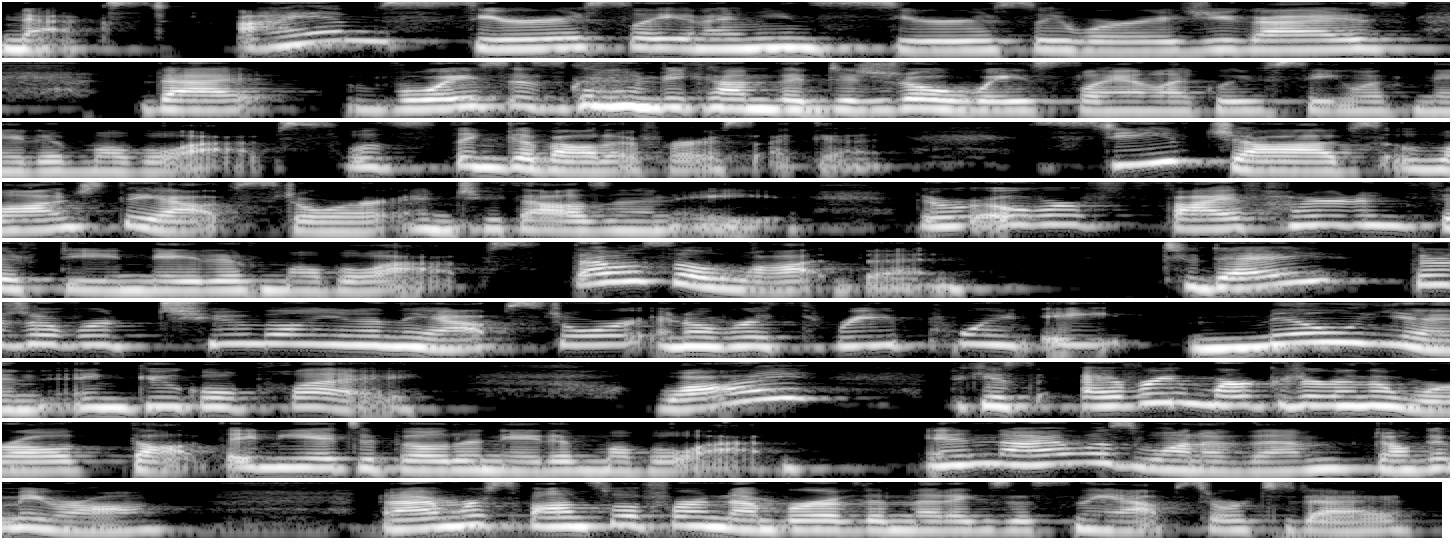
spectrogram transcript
Next, I am seriously, and I mean seriously worried, you guys, that voice is going to become the digital wasteland like we've seen with native mobile apps. Let's think about it for a second. Steve Jobs launched the App Store in 2008. There were over 550 native mobile apps. That was a lot then. Today, there's over 2 million in the App Store and over 3.8 million in Google Play. Why? Because every marketer in the world thought they needed to build a native mobile app. And I was one of them, don't get me wrong and I'm responsible for a number of them that exist in the App Store today.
